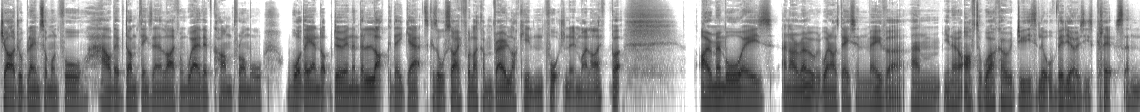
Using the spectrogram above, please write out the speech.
judge or blame someone for how they've done things in their life and where they've come from or what they end up doing and the luck they get. Because also I feel like I'm very lucky and fortunate in my life, but. I remember always, and I remember when I was dating Mava, and you know, after work, I would do these little videos, these clips, and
